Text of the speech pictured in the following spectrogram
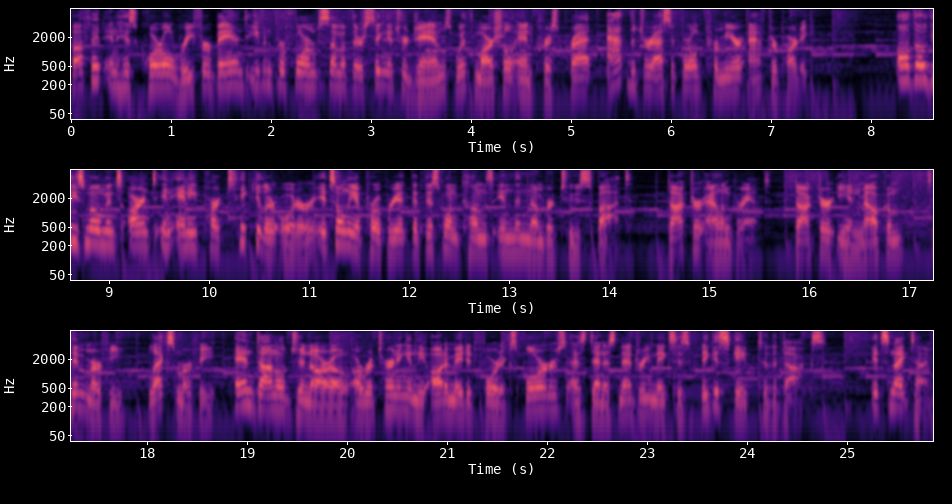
Buffett and his Coral Reefer Band even performed some of their signature jams with Marshall and Chris Pratt at the Jurassic World premiere after party. Although these moments aren't in any particular order, it's only appropriate that this one comes in the number two spot. Dr. Alan Grant, Dr. Ian Malcolm, Tim Murphy, Lex Murphy, and Donald Gennaro are returning in the automated Ford Explorers as Dennis Nedry makes his big escape to the docks. It's nighttime,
